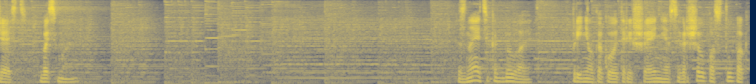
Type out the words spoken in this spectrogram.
Часть восьмая. Знаете, как бывает. Принял какое-то решение, совершил поступок,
